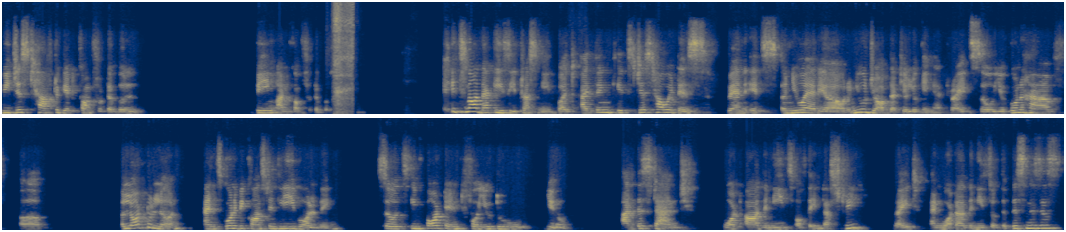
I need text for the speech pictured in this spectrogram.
We just have to get comfortable being uncomfortable. it's not that easy, trust me, but I think it's just how it is when it's a new area or a new job that you're looking at, right? So you're going to have uh, a lot to learn and it's going to be constantly evolving. So it's important for you to, you know, understand what are the needs of the industry, right? And what are the needs of the businesses.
